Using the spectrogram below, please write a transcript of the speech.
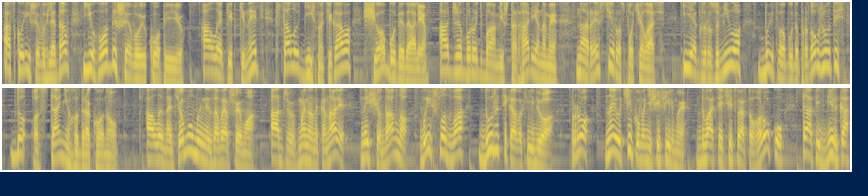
а скоріше виглядав його дешевою копією. Але під кінець стало дійсно цікаво, що буде далі. Адже боротьба між Таргаріянами нарешті розпочалась. І як зрозуміло, битва буде продовжуватись до останнього дракону. Але на цьому ми не завершуємо. Адже в мене на каналі нещодавно вийшло два дуже цікавих відео про найочікуваніші фільми 24-го року та підбірка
